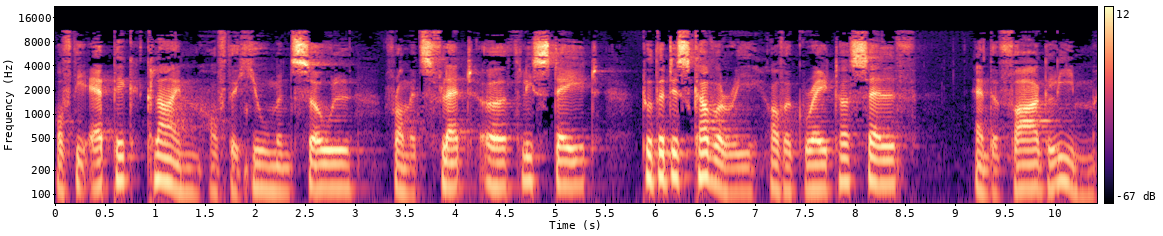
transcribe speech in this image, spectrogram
of the epic climb of the human soul from its flat earthly state to the discovery of a greater self and the far gleam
